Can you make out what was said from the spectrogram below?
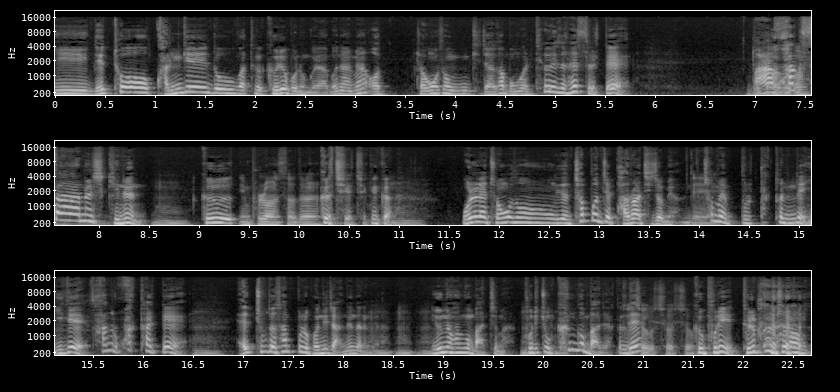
이 네트워크 관계도 같은 걸 그려보는 거야. 뭐냐면 어, 정호성 기자가 뭔가를 트윗을 했을 때 누가 아, 그걸- 확산을 시키는 음. 그 인플루언서들. 그렇지, 그렇지. 그러니까 음. 원래 정호성 기자는 첫 번째 발화 지점이야. 네. 처음에 불 탁 터는데 음. 이게 산으로 확 탈때 음. 애초부터 산불로 번지지 않는다는 거야. 음, 음, 음. 유명한 건 맞지만 불이 음, 좀 음. 큰건 맞아. 근데 그쵸, 그쵸, 그쵸. 그 불이 들불처럼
